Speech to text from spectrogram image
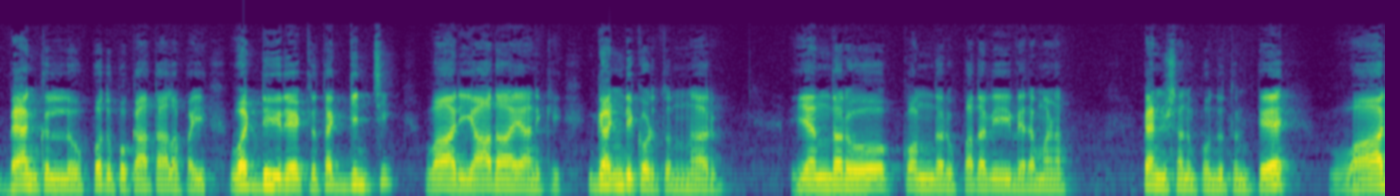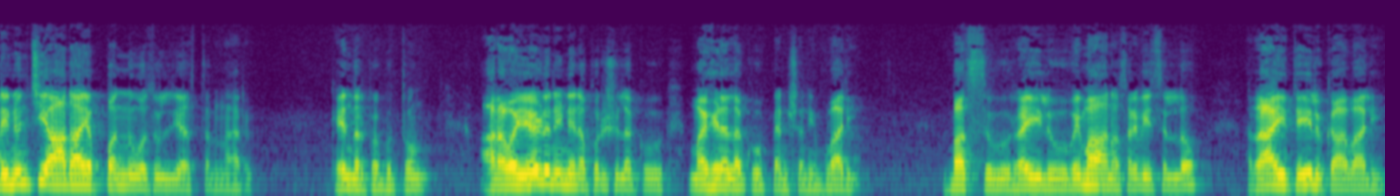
బ్యాంకుల్లో పొదుపు ఖాతాలపై వడ్డీ రేట్లు తగ్గించి వారి ఆదాయానికి గండి కొడుతున్నారు. ఎందరో కొందరు పదవీ విరమణ పెన్షన్ పొందుతుంటే వారి నుంచి ఆదాయ పన్ను వసూలు చేస్తున్నారు. కేంద్ర ప్రభుత్వం అరవై ఏళ్ళు నిండిన పురుషులకు మహిళలకు పెన్షన్ ఇవ్వాలి. బస్సు రైలు విమాన సర్వీసుల్లో రాయితీలు కావాలి.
